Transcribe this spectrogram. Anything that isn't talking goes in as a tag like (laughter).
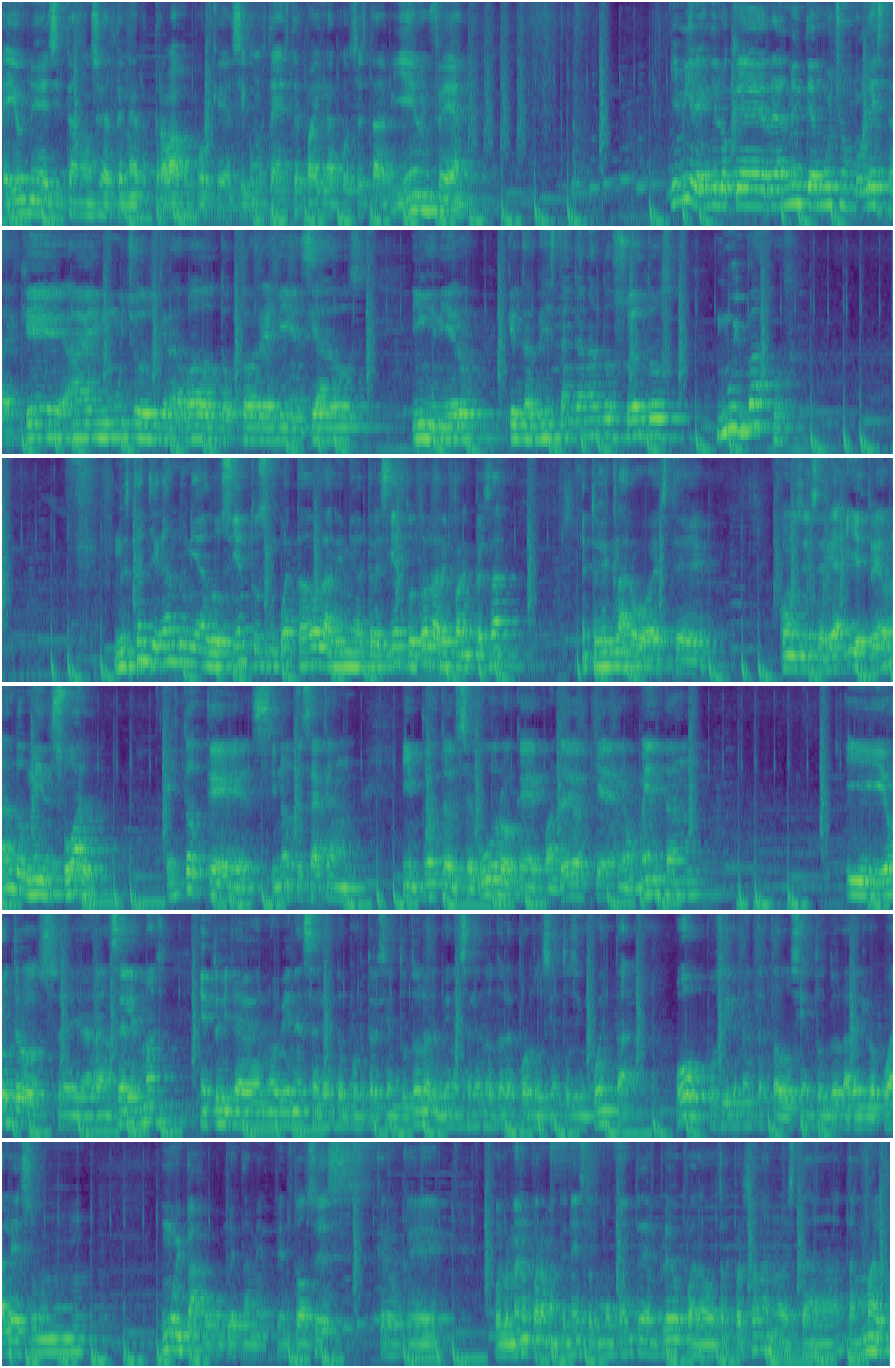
ellos necesitan, o sea, tener trabajo porque así como está en este país la cosa está bien fea. Y miren, y lo que realmente a muchos molesta es que hay muchos graduados, doctores, licenciados, ingenieros que tal vez están ganando sueldos muy bajos. No están llegando ni a 250 dólares ni a 300 dólares para empezar. Entonces, claro, este, con sinceridad, y estoy hablando mensual, esto que si no te sacan impuestos del seguro, que cuando ellos quieren aumentan y otros eh, aranceles más, entonces ya no vienen saliendo por 300 dólares, vienen saliendo tal vez por 250 o posiblemente hasta 200 dólares, lo cual es un muy bajo completamente. Entonces creo que por lo menos para mantener esto como fuente de empleo para otras personas no está tan mal.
